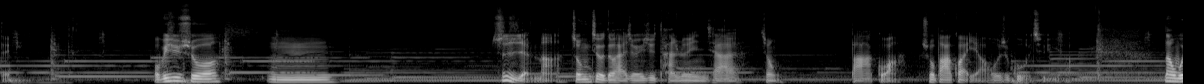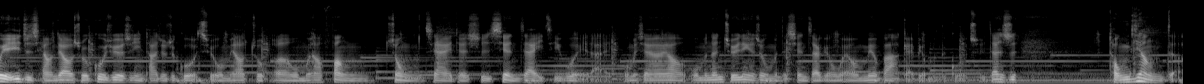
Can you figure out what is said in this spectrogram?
对我必须说。嗯，是人嘛，终究都还是会去谈论一下这种八卦，说八卦也好，或者过去也好。那我也一直强调说，过去的事情它就是过去，我们要做呃，我们要放重在的是现在以及未来。我们想要要，我们能决定的是我们的现在跟未来，我们没有办法改变我们的过去。但是同样的，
